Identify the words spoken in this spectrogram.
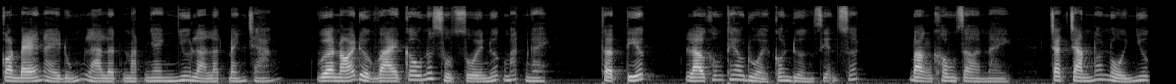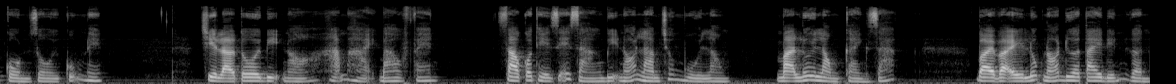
Con bé này đúng là lật mặt nhanh như là lật bánh tráng. Vừa nói được vài câu nó sụt sùi nước mắt ngay. Thật tiếc là không theo đuổi con đường diễn xuất. Bằng không giờ này, chắc chắn nó nổi như cồn rồi cũng nên. Chỉ là tôi bị nó hãm hại bao phen. Sao có thể dễ dàng bị nó làm cho mùi lòng mà lôi lòng cảnh giác. Bởi vậy lúc nó đưa tay đến gần,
